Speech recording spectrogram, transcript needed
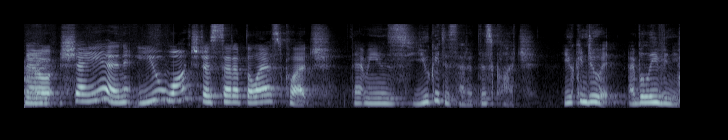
now, right. Cheyenne, you watched us set up the last clutch. That means you get to set up this clutch. You can do it. I believe in you.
